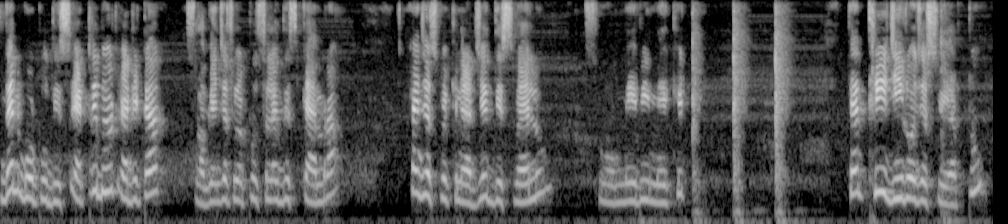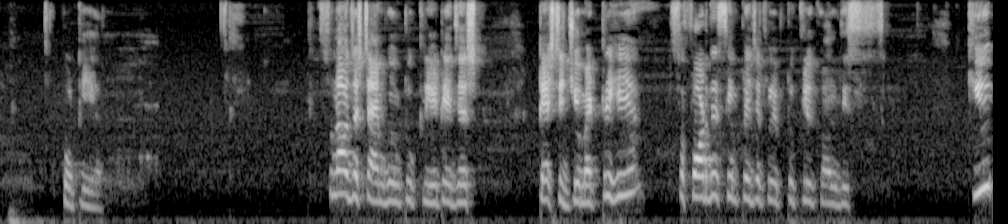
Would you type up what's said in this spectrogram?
then go to this attribute editor. So again just we have to select this camera and just we can adjust this value. So maybe make it then 30 just we have to put here. So now just i'm going to create a just test geometry here. So for this simply just we have to click on this cube.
